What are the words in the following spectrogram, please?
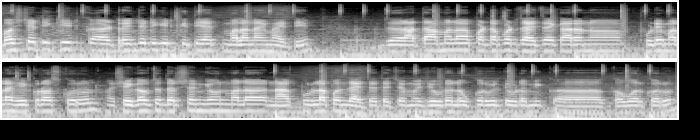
बसचे तिकीट ट्रेनचे तिकीट किती आहेत मला नाही माहिती. जर आता आम्हाला पटापट जायचं आहे कारण पुढे मला हे क्रॉस करून शेगावचं दर्शन घेऊन मला नागपूरला पण जायचं आहे त्याच्यामुळे जेवढं लवकर होईल तेवढं मी कवर करून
